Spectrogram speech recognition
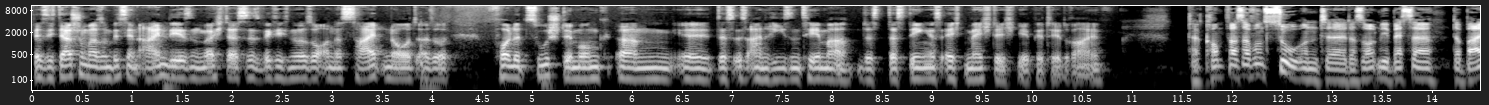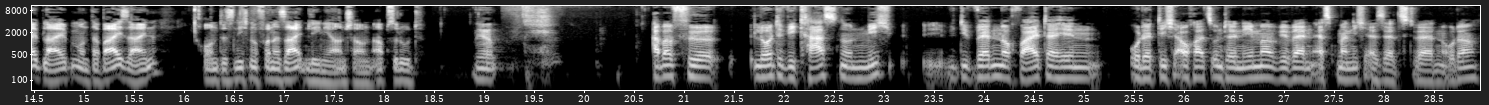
wer sich da schon mal so ein bisschen einlesen möchte, es ist wirklich nur so on a side note, also volle Zustimmung. Ähm, äh, das ist ein Riesenthema. Das, das Ding ist echt mächtig, GPT-3. Da kommt was auf uns zu und äh, da sollten wir besser dabei bleiben und dabei sein und es nicht nur von der Seitenlinie anschauen. Absolut. Ja. Aber für Leute wie Carsten und mich, die werden noch weiterhin oder dich auch als Unternehmer, wir werden erstmal nicht ersetzt werden, oder?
